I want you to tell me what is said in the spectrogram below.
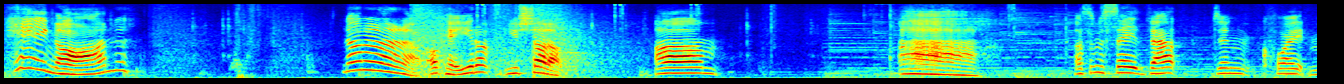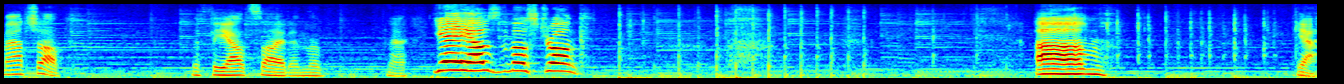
Hang on no, no, no, no. Okay, you don't. You shut up. Um. Ah. I was gonna say that didn't quite match up with the outside and the. Nah. Yay! I was the most drunk. um. Yeah.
